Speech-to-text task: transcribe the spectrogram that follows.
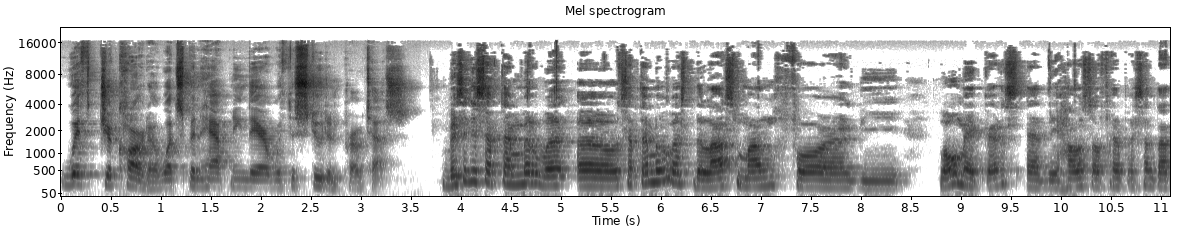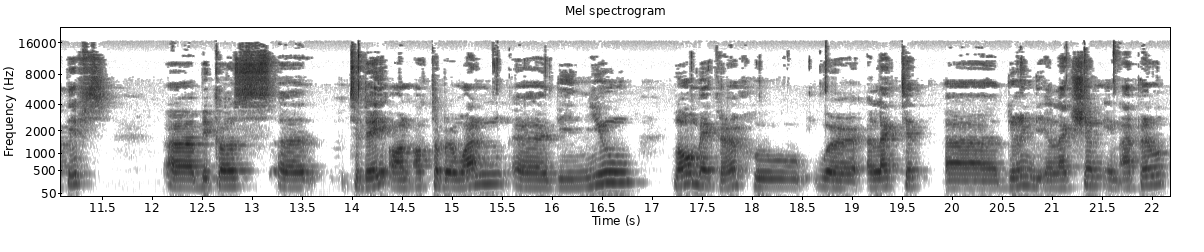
with Jakarta? What's been happening there with the student protests? Basically, September was uh, September was the last month for the lawmakers at the House of Representatives uh, because uh, today on October 1, uh, the new lawmaker who were elected uh, during the election in April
